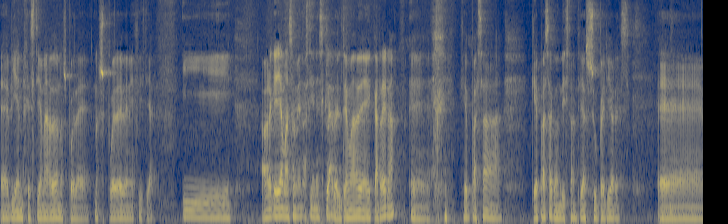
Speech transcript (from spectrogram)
eh, bien gestionado nos puede, nos puede beneficiar. Y ahora que ya más o menos tienes claro el tema de carrera, eh, ¿qué, pasa, ¿qué pasa con distancias superiores? Eh,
